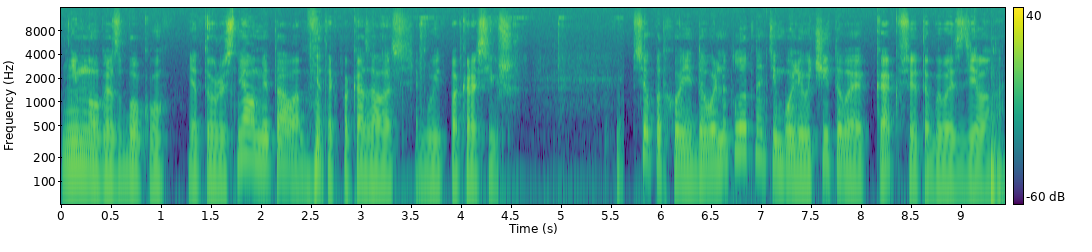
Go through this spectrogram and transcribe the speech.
Немного сбоку я тоже снял металла, мне так показалось, будет покрасивше. Все подходит довольно плотно, тем более учитывая, как все это было сделано.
